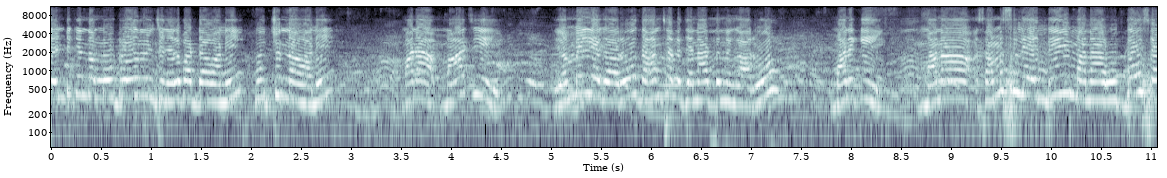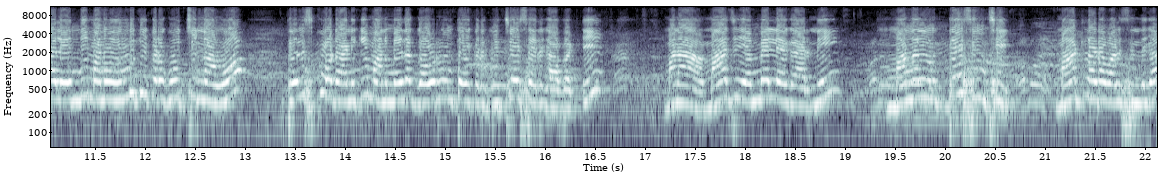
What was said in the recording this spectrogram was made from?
టెంట్ కింద మూడు రోజుల నుంచి నిలబడ్డామని కూర్చున్నామని మన మాజీ ఎమ్మెల్యే గారు దాంచల జనార్దన్ గారు మనకి మన సమస్యలు ఏంది మన ఉద్దేశాలు ఏంది మనం ఎందుకు ఇక్కడ కూర్చున్నామో తెలుసుకోవడానికి మన మీద గౌరవంతో ఇక్కడికి వచ్చేసారు కాబట్టి మన మాజీ ఎమ్మెల్యే గారిని మనల్ని ఉద్దేశించి మాట్లాడవలసిందిగా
